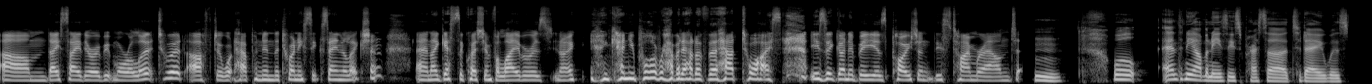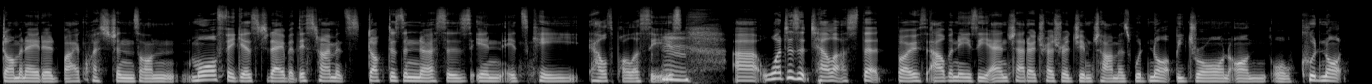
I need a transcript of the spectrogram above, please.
Um, they say they're a bit more alert to it after what happened in the 2016 election. And I guess the question for Labor is, you know, can you pull a rabbit out of the hat twice? Is it going to be as potent this time around? Mm. Well, Anthony Albanese's presser today was dominated by questions on more figures today, but this time it's doctors and nurses in its key health policies. Mm. Uh, what does it tell us that both Albanese and Shadow Treasurer Jim Chalmers would not be drawn on, or could not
